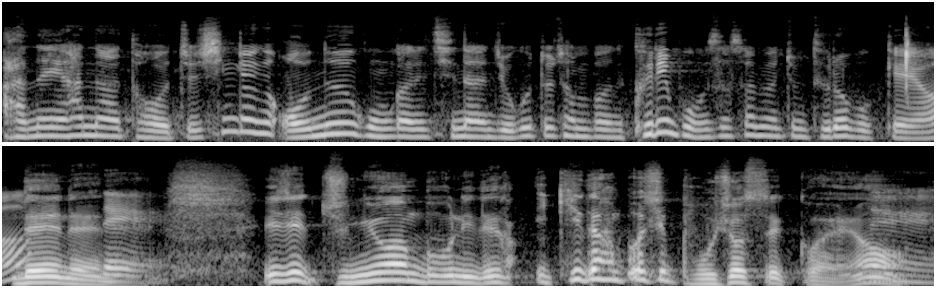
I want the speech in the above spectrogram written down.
안에 하나 더 이제 신경이 어느 공간에 지나는지 이것도 좀 한번 그림 보면서 설명 좀 들어볼게요. 네네네. 네. 이제 중요한 부분인데 익히다 한 번씩 보셨을 거예요. 네.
